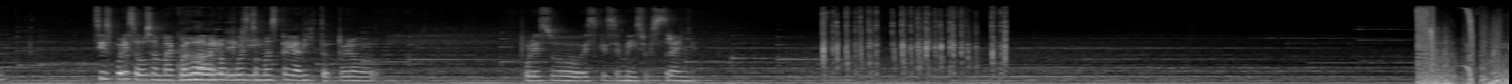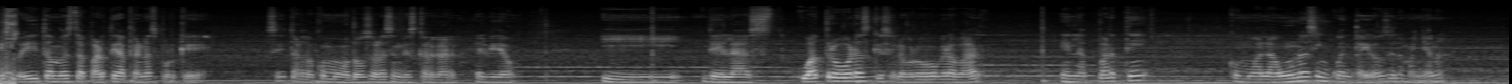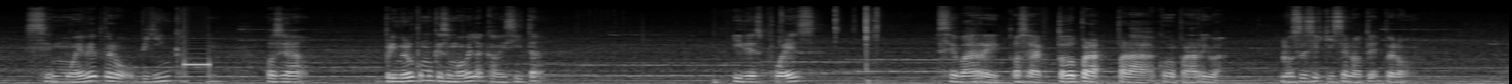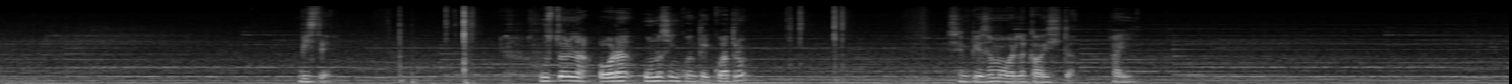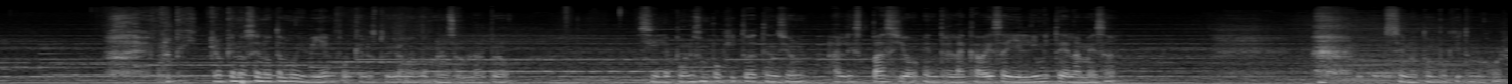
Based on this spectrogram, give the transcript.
Sí, es por eso, o sea, me acuerdo Ajá, de haberlo aquí. puesto más pegadito, pero por eso es que se me hizo extraño. Estoy editando esta parte apenas porque se tardó como dos horas en descargar el video. Y de las cuatro horas que se logró grabar, en la parte como a la 1.52 de la mañana, se mueve pero bien cabrón. O sea, primero como que se mueve la cabecita y después se barre, o sea, todo para, para, como para arriba. No sé si aquí se note, pero ¿Viste? Justo en la hora 1.54 se empieza a mover la cabecita. Ahí. Creo que, creo que no se nota muy bien porque lo estoy grabando con el celular, pero si le pones un poquito de atención al espacio entre la cabeza y el límite de la mesa, se nota un poquito mejor.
